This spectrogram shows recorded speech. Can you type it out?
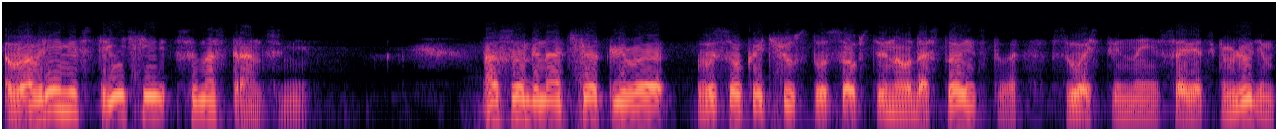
Во время встречи с иностранцами – Особенно отчетливо высокое чувство собственного достоинства, свойственное советским людям,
